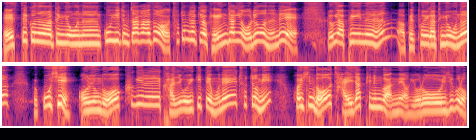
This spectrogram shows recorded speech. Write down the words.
에스테크너 같은 경우는 꽃이 좀 작아서 초점 잡기가 굉장히 어려웠는데 여기 앞에 있는 어, 백토이 같은 경우는 그 꽃이 어느 정도 크기를 가지고 있기 때문에 초점이 훨씬 더 잘 잡히는 것 같네요. 이런 식으로.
